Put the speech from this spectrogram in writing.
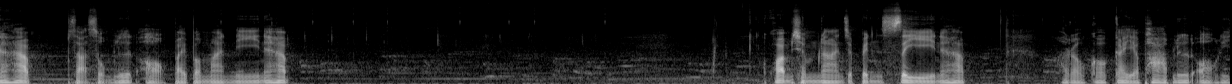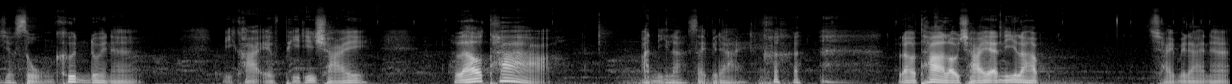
นะครับ สะสมเลือดออกไปประมาณนี้นะครับ ความชำนาญจะเป็น C นะครับ เราก็กายภาพเลือดออกที่จะสูงขึ้นด้วยนะ มีค่า FP ที่ใช้ แล้วถ้าอันนี้ล่ะใส่ไม่ได้ แล้วถ้าเราใช้อันนี้ล่ะครับ ใช้ไม่ได้นะฮะ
